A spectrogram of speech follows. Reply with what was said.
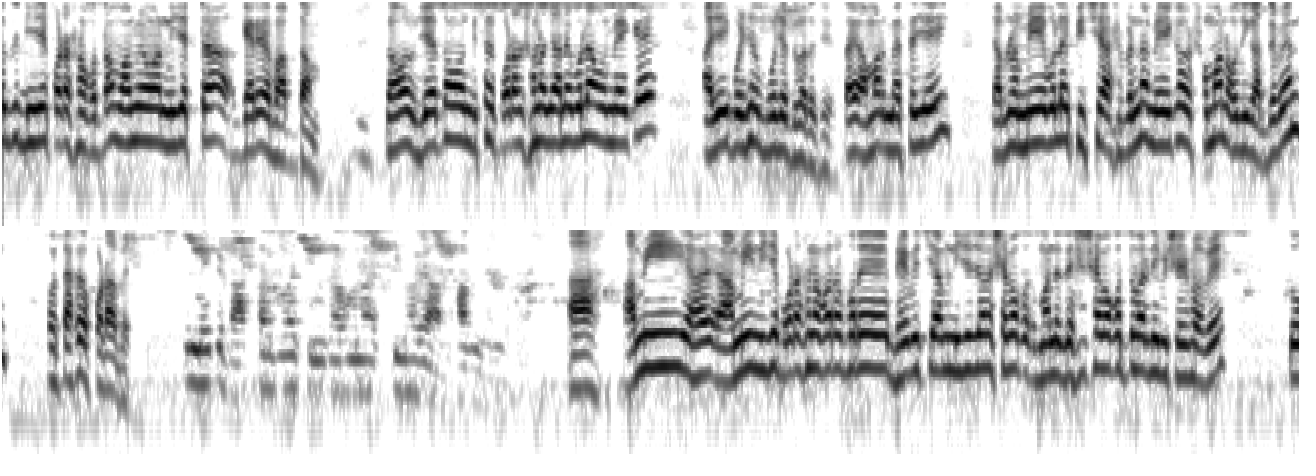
যদি নিজে পড়াশোনা করতাম আমি আমার নিজেরটা ক্যারিয়ার ভাবতাম। আমার যেহেতু আমার মিসেস পড়াশোনা জানে বলে আমার মেয়েকে আজ এই পজিশনে পৌঁছাতে পেরেছে। তাই আমার মেসেজ এই যে আপনার মেয়ে বলে পিছিয়ে আসবেন না মেয়েকেও সমান অধিকার দেবেন এবং তাকে পড়াবেন। মেয়েকে ডাক্তার করার চিন্তা ভাবনা কীভাবে ভাবলেন আহ, আমি আমি নিজে পড়াশোনা করার পরে ভেবেছি আমি নিজের জন্য সেবা মানে দেশের সেবা করতে পারিনি বিশেষভাবে। তো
